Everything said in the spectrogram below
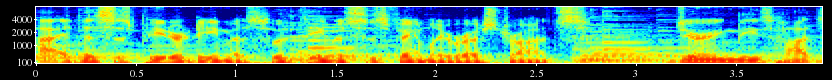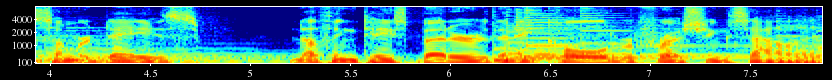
Hi, this is Peter Demos with Demos's Family Restaurants. During these hot summer days, nothing tastes better than a cold, refreshing salad.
